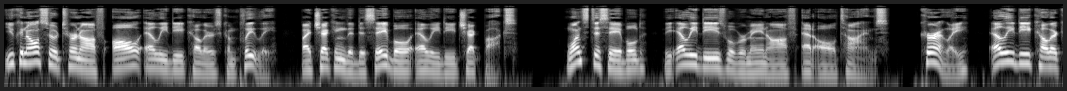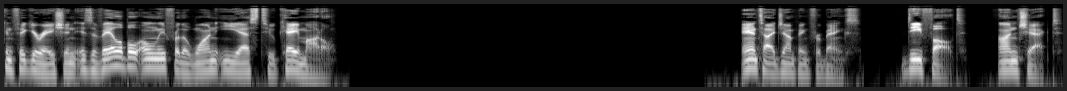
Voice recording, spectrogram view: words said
You can also turn off all LED colors completely by checking the Disable LED checkbox. Once disabled, the LEDs will remain off at all times. Currently, LED color configuration is available only for the One ES2K model. Anti-jumping for banks. Default. Unchecked.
